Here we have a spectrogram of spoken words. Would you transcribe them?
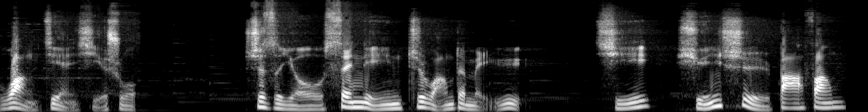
妄见邪说。狮子有森林之王的美誉，其巡视八方，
